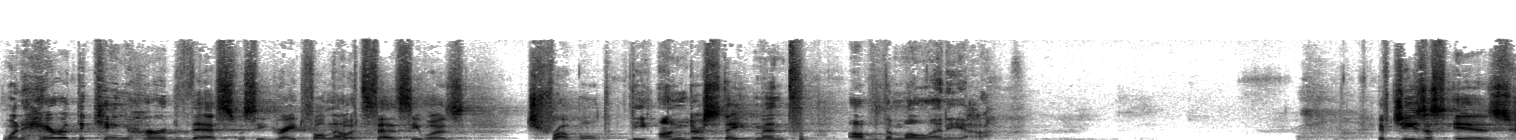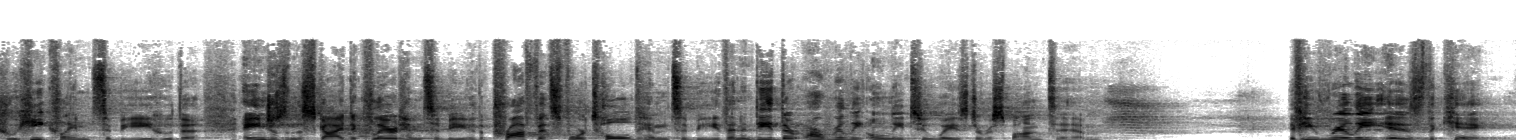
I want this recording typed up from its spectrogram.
When Herod the king heard this, was he grateful? No, it says he was troubled. The understatement of the millennia. If Jesus is who he claimed to be, who the angels in the sky declared him to be, who the prophets foretold him to be, then indeed there are really only two ways to respond to him. If he really is the king,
